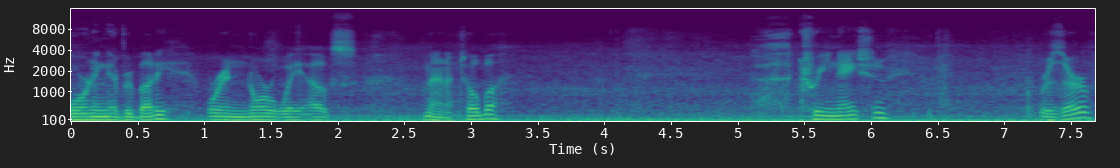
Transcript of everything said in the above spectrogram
Morning, everybody. We're in Norway House, Manitoba. Cree Nation Reserve.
